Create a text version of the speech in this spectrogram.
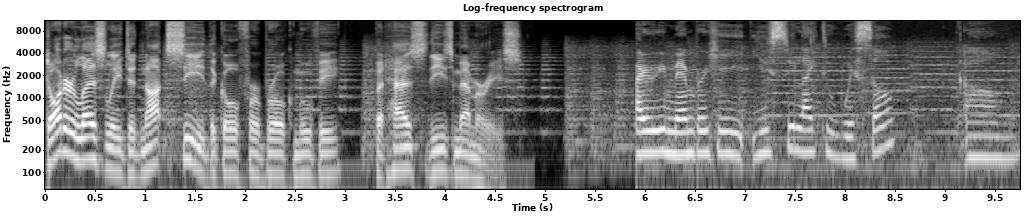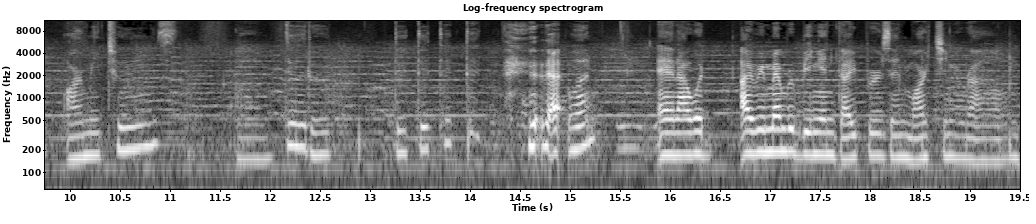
Daughter Leslie did not see the Go for Broke movie, but has these memories. I remember he used to like to whistle um, army tunes, um, doo doo doo doo doo doo, that one, and I would. I remember being in diapers and marching around.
